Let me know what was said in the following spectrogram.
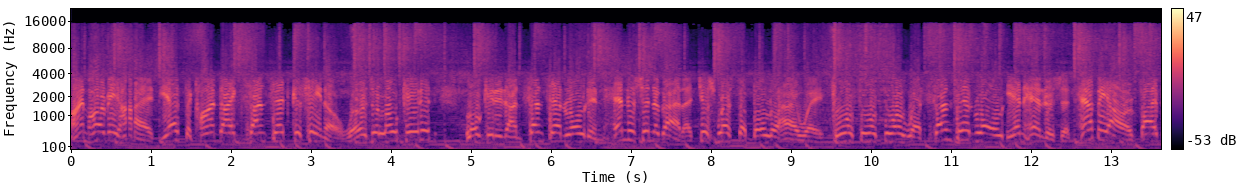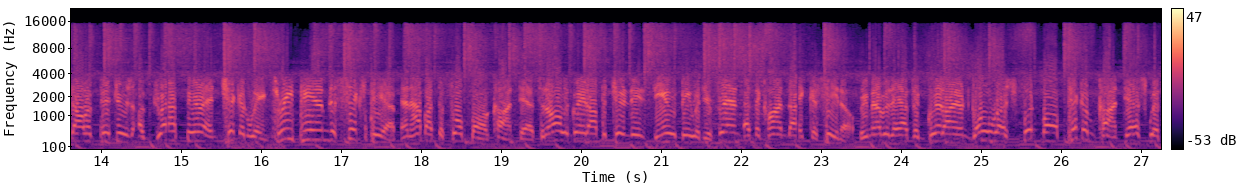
I'm Harvey Hyde. Yes, the Klondike Sunset Casino. Where is it located? Located on Sunset Road in Henderson, Nevada, just west of Boulder Highway. 444 West Sunset Road in Henderson. Happy hour, $5 pitchers of draft beer and chicken wings, 3 p.m. to 6 p.m. And how about the football contest and all the great opportunities for you to be with your friends at the Klondike Casino. Remember, they have the Gridiron Gold Rush Football Pick'em Contest with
